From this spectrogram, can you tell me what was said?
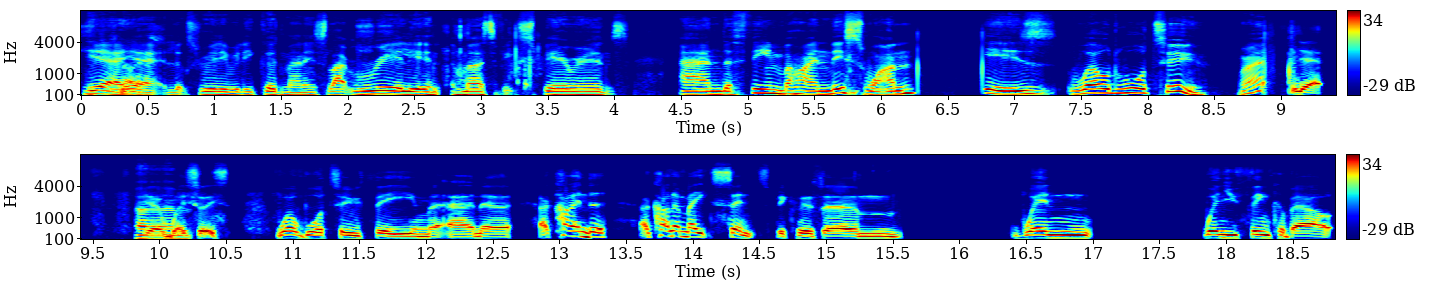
Yeah, Nice. yeah, it looks really, really good, man. It's like really an immersive experience. And the theme behind this one is World War Two, right? Yeah, yeah. Um, well, so it's World War Two theme, and uh, I kind of, I kind of makes sense because um, when when you think about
